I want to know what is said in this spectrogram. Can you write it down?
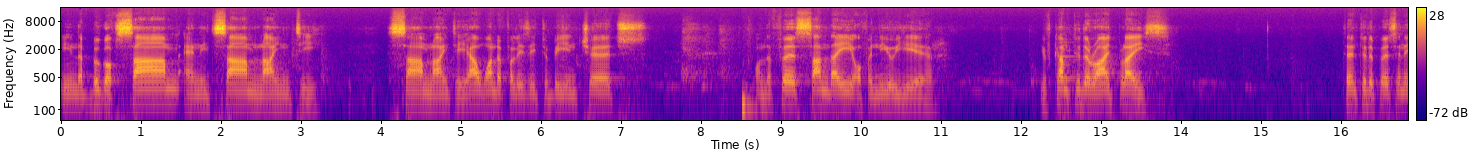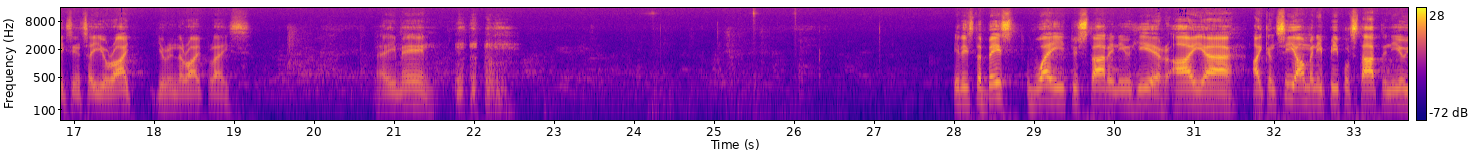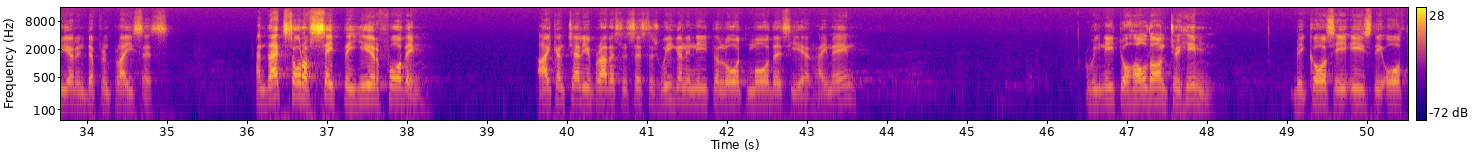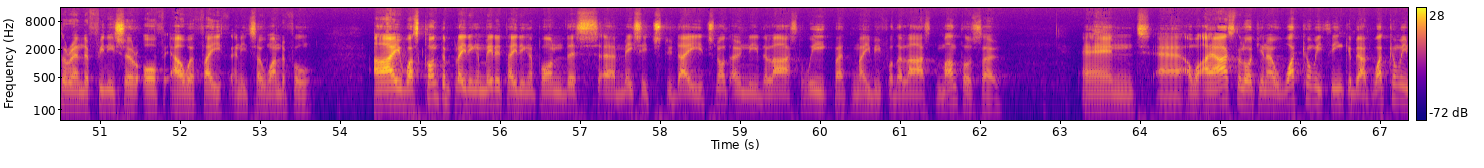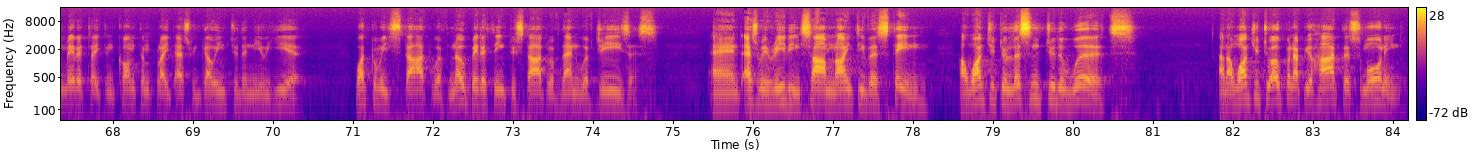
in the book of Psalm, and it's Psalm 90. Psalm 90. How wonderful is it to be in church on the first Sunday of a new year? You've come to the right place. Turn to the person next to you and say, You're right, you're in the right place. Amen. It is the best way to start a new year. I, uh, I can see how many people start the new year in different places. And that sort of set the year for them. I can tell you, brothers and sisters, we're going to need the Lord more this year. Amen? We need to hold on to Him because He is the author and the finisher of our faith. And it's so wonderful I was contemplating and meditating upon this uh, message today. It's not only the last week, but maybe for the last month or so. And uh, I asked the Lord, you know, what can we think about? What can we meditate and contemplate as we go into the new year? What can we start with? No better thing to start with than with Jesus. And as we read in Psalm 90, verse 10, I want you to listen to the words. And I want you to open up your heart this morning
